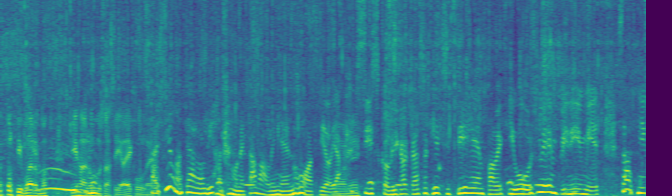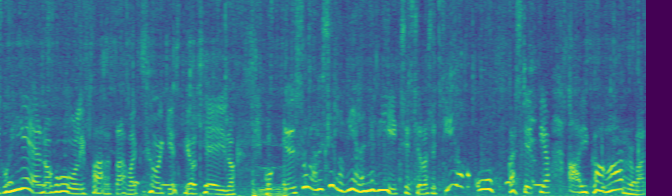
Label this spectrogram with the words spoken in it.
Oli varma ihan uusi asia Ekulle. Tai silloin täällä oli ihan semmonen tavallinen nuotio ja No niin. siskolikan kanssa keksittiin Hempallekin uusi lempinimi, että sä oot niinku hieno huuliparta, vaikka sä oikeesti oot Heino. Kun sulla oli silloin vielä ne viikset, sellaiset ihan uhkaset ja aika harvat.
